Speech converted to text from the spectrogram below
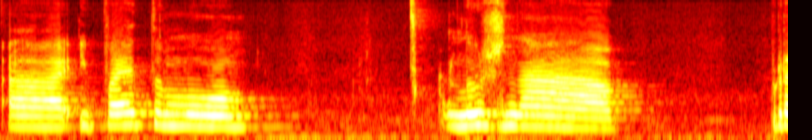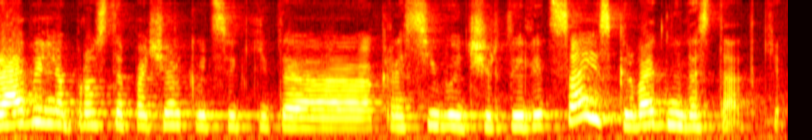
а, и поэтому нужно правильно просто подчеркивать какие-то красивые черты лица и скрывать недостатки.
